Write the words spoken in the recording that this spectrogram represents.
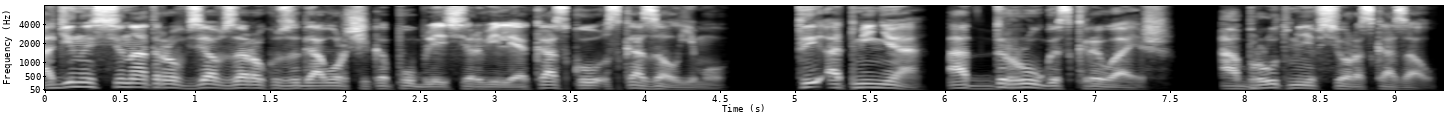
Один из сенаторов, взяв за руку заговорщика Публия Сервилия Каску, сказал ему, ты от меня, от друга скрываешь. А Брут мне все рассказал.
